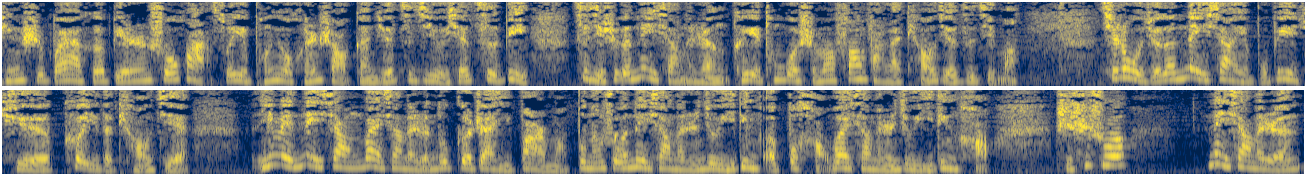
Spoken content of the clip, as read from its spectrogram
平时不爱和别人说话，所以朋友很少，感觉自己有些自闭，自己是个内向的人，可以通过什么方法来调节自己吗？其实我觉得内向也不必去刻意的调节。因为内向外向的人都各占一半嘛，不能说内向的人就一定呃不好，外向的人就一定好，只是说内向的人，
